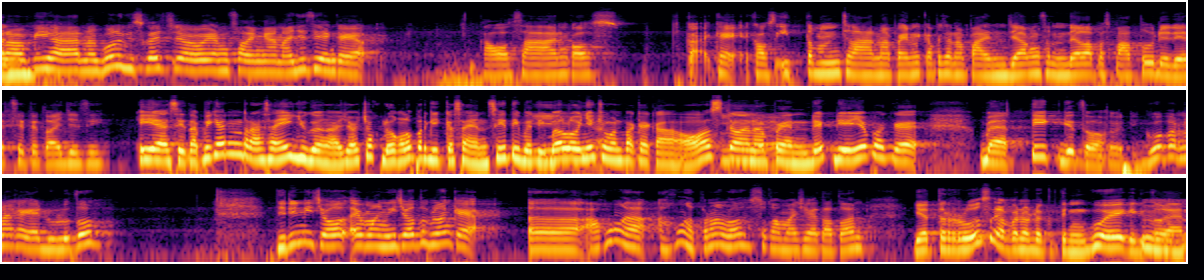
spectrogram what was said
kerapihan nah gue lebih suka cowok yang selengan aja sih yang kayak kaosan kaos ka- kayak kaos hitam celana pendek apa celana panjang sendal apa sepatu udah that's it itu aja sih Iya sih, tapi kan rasanya juga nggak cocok dong. Lo pergi ke sensi, tiba-tiba lo nya Iya. cuma pakai kaos, celana Iya. pendek, dianya pakai batik gitu. gue pernah kayak dulu tuh jadi nih cowok emang nih cowok tuh bilang kayak "Eh, aku nggak aku nggak pernah loh suka sama cewek tatoan. Ya terus ngapain lo deketin gue kayak gitu kan.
